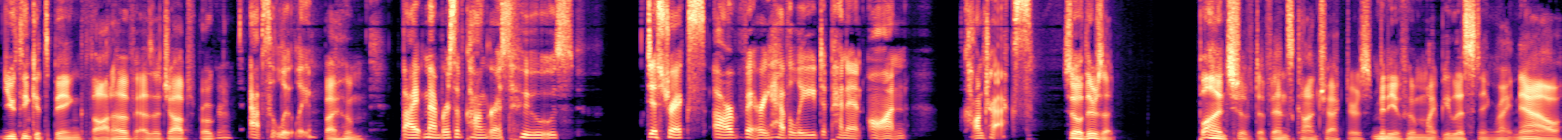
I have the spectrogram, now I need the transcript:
You think it's being thought of as a jobs program? Absolutely. By whom? By members of Congress whose districts are very heavily dependent on contracts. So there's a bunch of defense contractors, many of whom might be listening right now,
